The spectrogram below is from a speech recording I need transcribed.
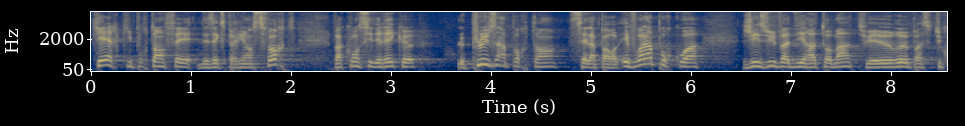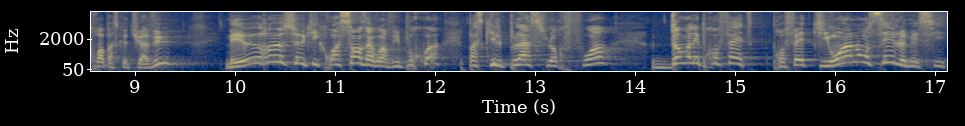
Pierre, qui pourtant fait des expériences fortes, va considérer que le plus important, c'est la parole. Et voilà pourquoi Jésus va dire à Thomas, tu es heureux parce que tu crois parce que tu as vu, mais heureux ceux qui croient sans avoir vu. Pourquoi? Parce qu'ils placent leur foi dans les prophètes, prophètes qui ont annoncé le Messie.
